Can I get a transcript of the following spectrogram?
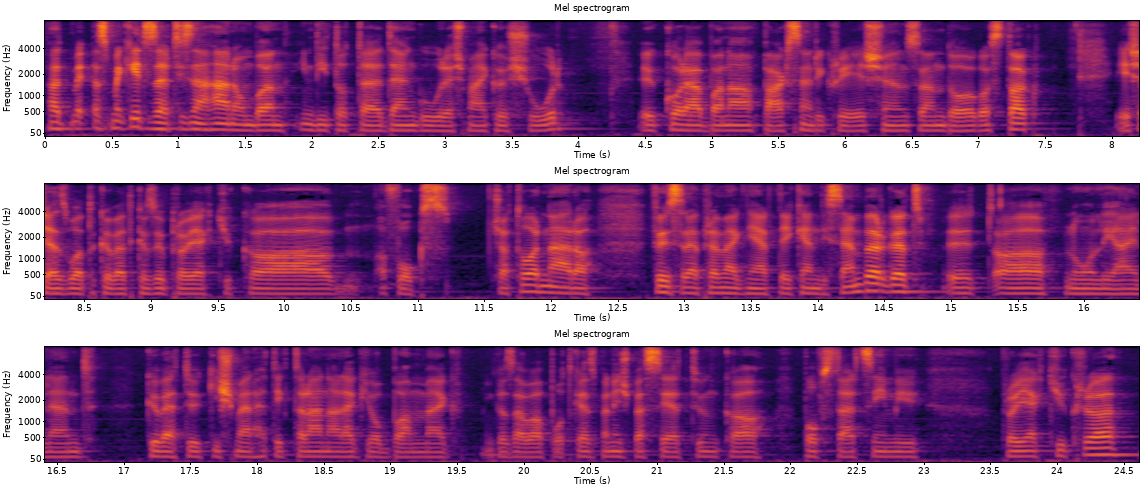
Hát ezt még 2013-ban indította el Dan Gour és Michael Schur. Ők korábban a Parks and Recreation-en dolgoztak, és ez volt a következő projektjük a, a Fox csatornára. Főszerepre megnyerték Andy Sambergöt, őt a Lonely Island követők ismerhetik talán a legjobban, meg igazából a podcastben is beszéltünk a Popstar című projektjükről.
